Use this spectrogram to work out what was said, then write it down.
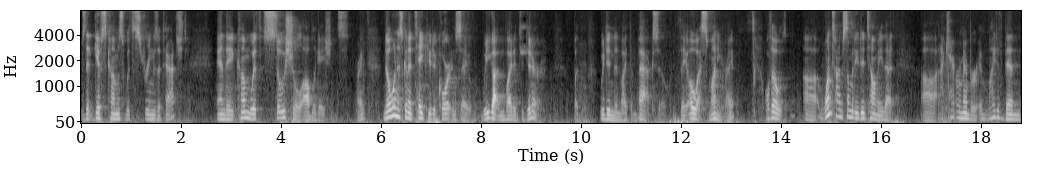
Is that gifts comes with strings attached, and they come with social obligations, right? No one is going to take you to court and say, we got invited to dinner, we didn't invite them back, so they owe us money, right? Although, uh, one time somebody did tell me that, uh, and I can't remember, it might have been,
